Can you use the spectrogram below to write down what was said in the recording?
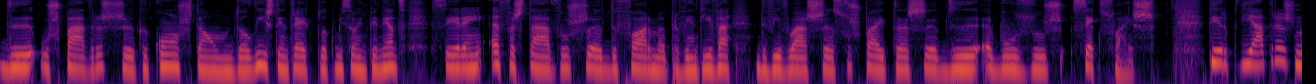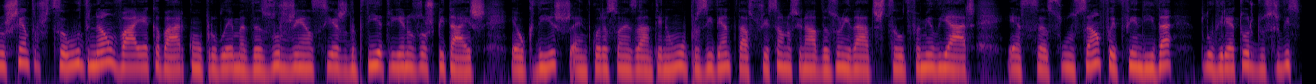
de os padres que constam da lista entregue pela Comissão Independente serem afastados eh, de forma preventiva devido às suspeitas de abusos sexuais. Ter pediatras nos centros de saúde não vai acabar com o problema das urgências de pediatria nos hospitais. É o que diz, em declarações à Antena 1, o presidente da Associação Nacional das Unidades de Saúde Familiar. Essa solução foi defendida pelo diretor do Serviço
